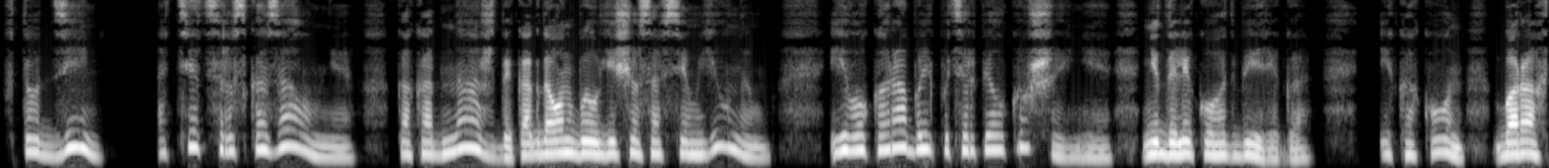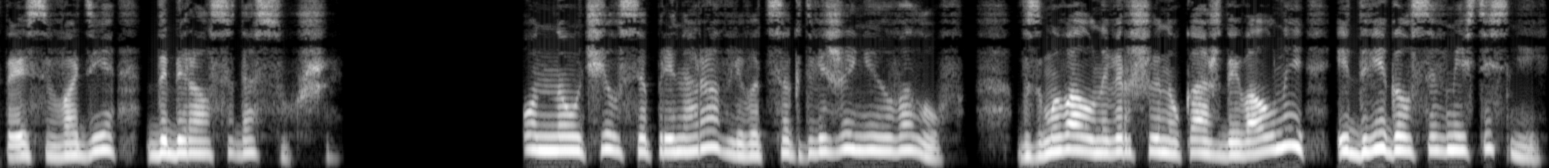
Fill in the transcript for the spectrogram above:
В тот день Отец рассказал мне, как однажды, когда он был еще совсем юным, его корабль потерпел крушение недалеко от берега, и как он, барахтаясь в воде, добирался до суши. Он научился приноравливаться к движению валов, взмывал на вершину каждой волны и двигался вместе с ней.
